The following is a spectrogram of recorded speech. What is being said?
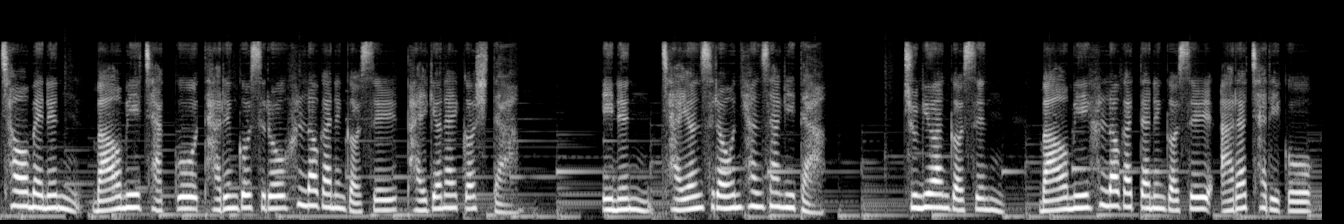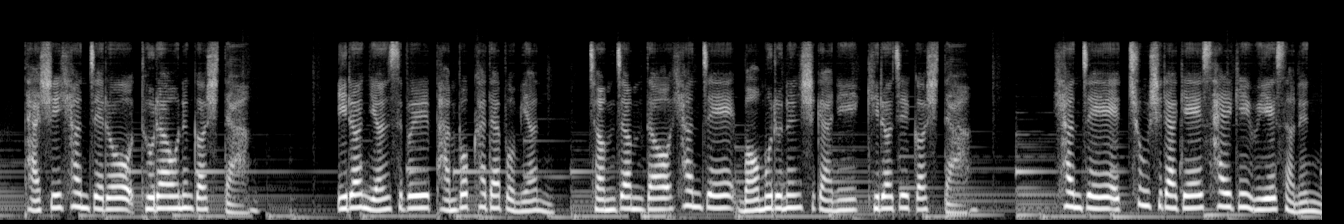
처음에는 마음이 자꾸 다른 곳으로 흘러가는 것을 발견할 것이다. 이는 자연스러운 현상이다. 중요한 것은 마음이 흘러갔다는 것을 알아차리고 다시 현재로 돌아오는 것이다. 이런 연습을 반복하다 보면 점점 더 현재에 머무르는 시간이 길어질 것이다. 현재에 충실하게 살기 위해서는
